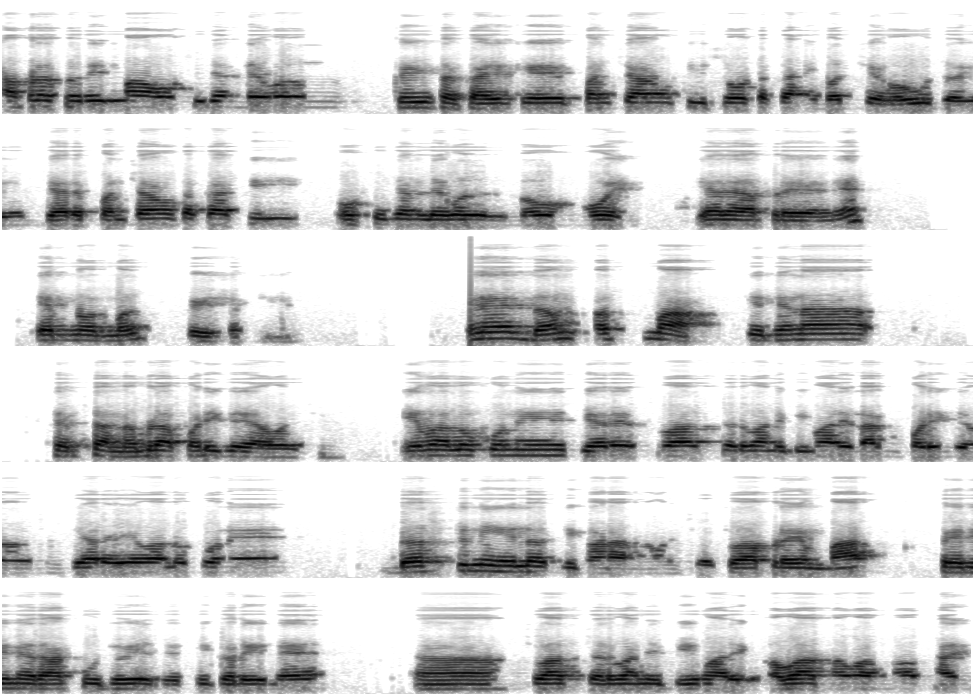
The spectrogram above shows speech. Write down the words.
આપણા શરીરમાં ઓક્સિજન લેવલ કહી શકાય કે પંચાણું થી સો ટકાની વચ્ચે હોવું જોઈએ. જ્યારે પંચાણું ટકાથી ઓક્સિજન લેવલ લો હોય ત્યારે આપણે એને એબનોર્મલ કહી શકીએ. અને દમ અસ્થમા કે જેના ફેફસા નબળા પડી ગયા હોય છે, એવા લોકોને જ્યારે શ્વાસ ચડવાની બીમારી લાગુ પડી ગઈ હોય છે, ત્યારે એવા લોકોને ડસ્ટની એલર્જી ઘણા હોય છે. તો આપણે માસ્ક પહેરીને રાખવું જોઈએ, જેથી કરીને શ્વાસ ચડવાની બીમારી અવારનવાર ન થાય.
